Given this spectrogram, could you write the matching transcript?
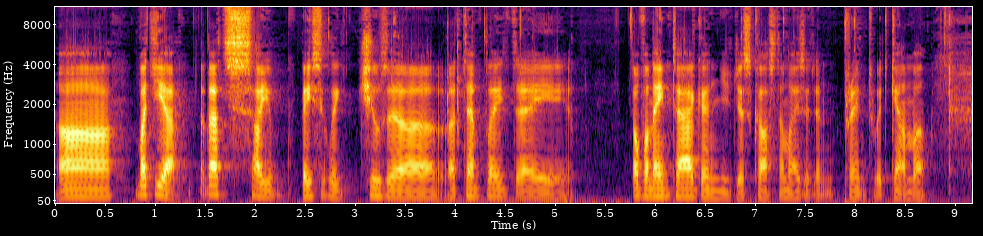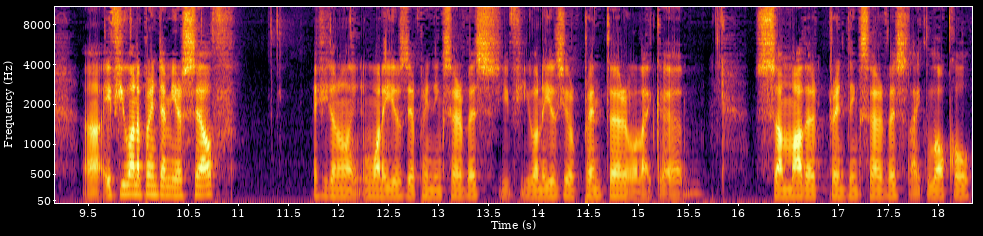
Uh, but yeah, that's how you basically choose a, a template a, of a name tag and you just customize it and print with Canva. Uh, if you want to print them yourself, if you don't want to use their printing service, if you want to use your printer or like uh, some other printing service like local,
